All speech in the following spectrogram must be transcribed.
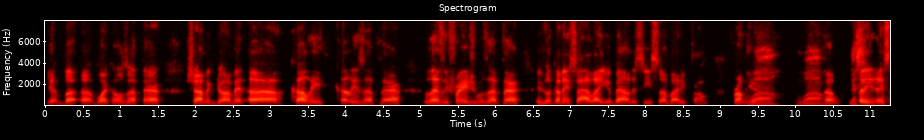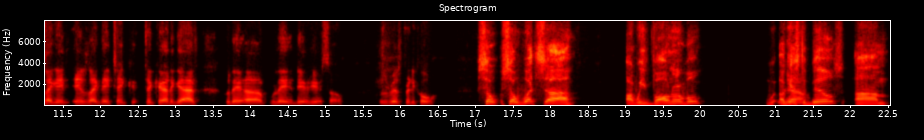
Yeah, but uh, Boyko's up there. Sean McDermott, uh, Cully, Cully's up there. Leslie Frazier was up there. If you look on their sideline, you're bound to see somebody from from here. Wow, wow. So, but it, it's like it, it was like they take took care of the guys who they uh who they did here. So it was, it was pretty cool. So, so what's uh? Are we vulnerable against No. the Bills? Um,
